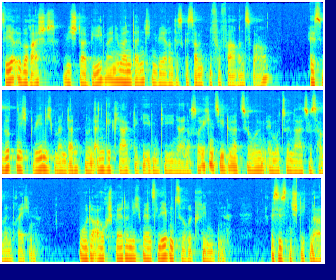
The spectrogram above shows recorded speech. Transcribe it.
sehr überrascht, wie stabil meine Mandantin während des gesamten Verfahrens war. Es wird nicht wenig Mandanten und Angeklagte geben, die in einer solchen Situation emotional zusammenbrechen oder auch später nicht mehr ins Leben zurückfinden. Es ist ein Stigma,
